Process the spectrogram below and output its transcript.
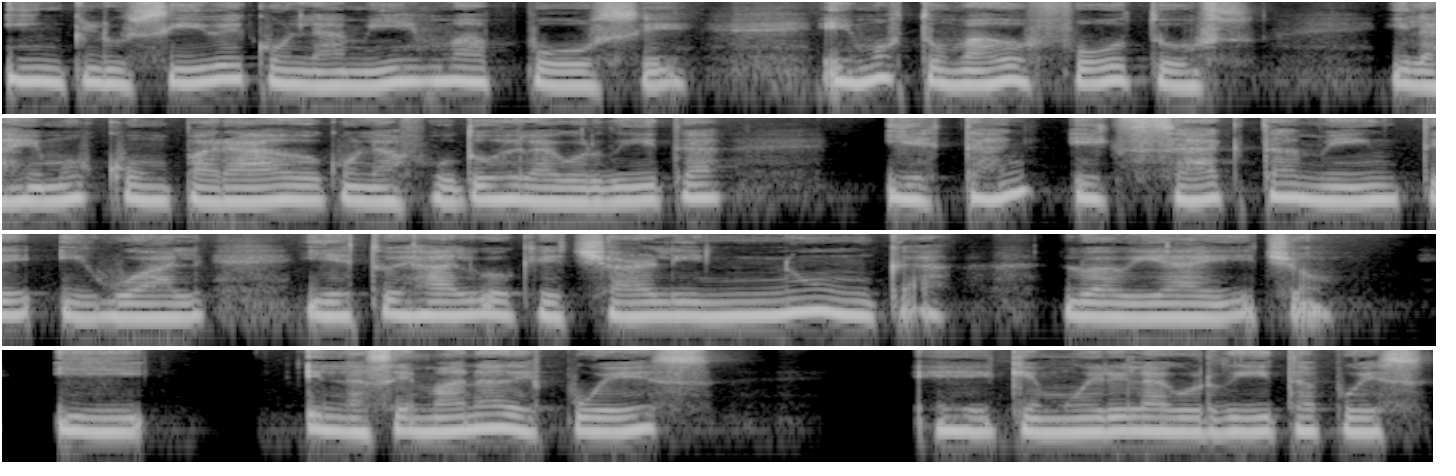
inclusive con la misma pose. Hemos tomado fotos y las hemos comparado con las fotos de la gordita y están exactamente igual. Y esto es algo que Charlie nunca lo había hecho. Y en la semana después eh, que muere la gordita, pues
